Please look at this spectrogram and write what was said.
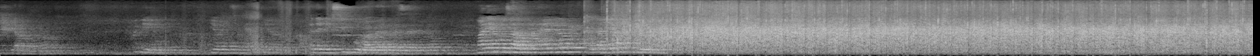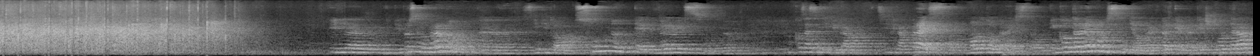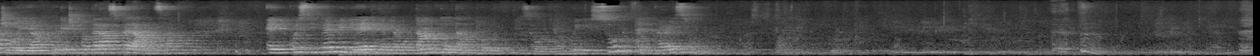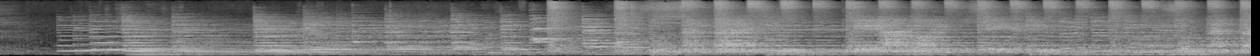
usciranno. Quindi io mi appena di sicuro aver presente. Maria Rosa Romanello brano eh? Significa presto, molto presto. Incontreremo il Signore perché? Perché ci porterà gioia, perché ci porterà speranza. E in questi tempi direi che ne abbiamo tanto, tanto bisogno. Quindi soon and very soon. Deus.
